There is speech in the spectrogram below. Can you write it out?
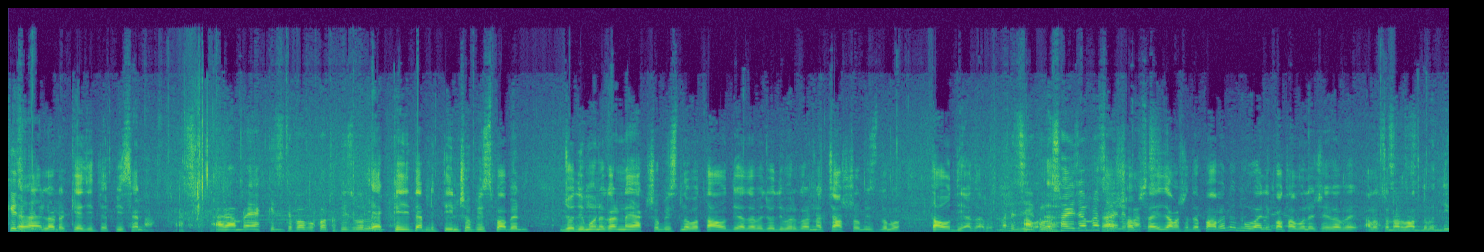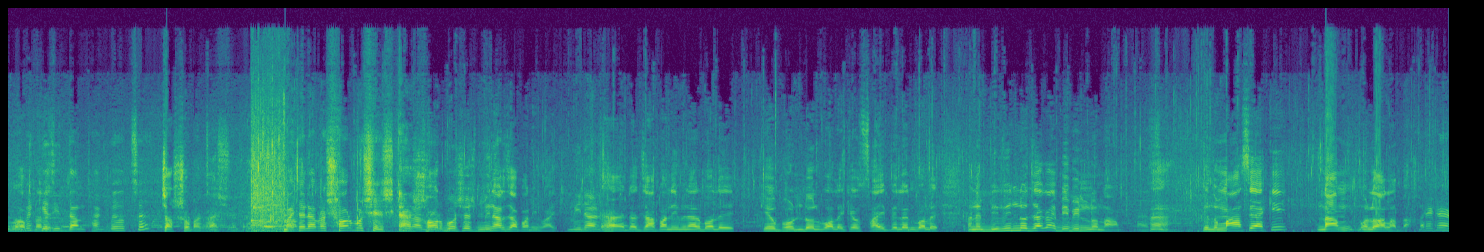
কেজি হ্যাঁ কেজিতে পিসে না। আচ্ছা আর আমরা এক কেজিতে পাবো কত পিস বলব এক কেজিতে আপনি তিনশো পিস পাবেন। যদি মনে করেন না একশো পিস নেব তাও দেওয়া যাবে। যদি মনে করেন না চারশো পিস নেব তাও দেওয়া যাবে। মানে যে কোনো আবার- আমরা হ্যাঁ, চাইলে সব সাইজ আমার সাথে পাবেন মোবাইলে কথা বলে সেইভাবে আলোচনার মাধ্যমে দিব কেজির দাম থাকবে হচ্ছে চারশো টাকা। চারশো টাকা। ভাই তাহলে আমরা সর্বশেষ হ্যাঁ, সর্বশেষ মিনার জাপানি ভাই। মিনার হ্যাঁ এটা জাপানি মিনার বলে কেউ ভন্ডল বলে কেউ সাইপেলেন বলে মানে বিভিন্ন জায়গায় বিভিন্ন নাম। আচ্ছা। হ্যাঁ কিন্তু মাছ একই নাম হলো আলাদা। মানে এটা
